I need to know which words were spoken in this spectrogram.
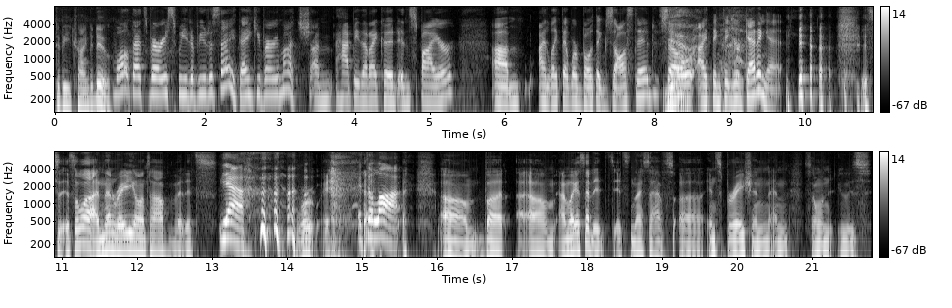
to be trying to do. Well, that's very sweet of you to say. Thank you very much. I'm happy that I could inspire. Um, I like that we're both exhausted, so Yeah. I think that you're getting it. yeah. It's it's a lot, and then radio on top of it. It's Yeah, it's a lot. um, but um, and like I said, it's it's nice to have uh, inspiration and someone who's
